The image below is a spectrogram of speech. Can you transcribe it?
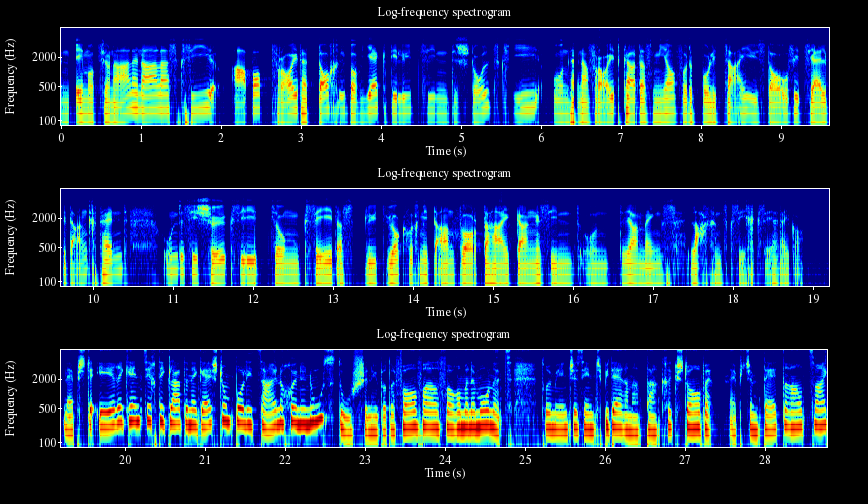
ein emotionaler Anlass gewesen, aber die Freude hat doch überwiegt. Die Leute sind stolz und haben auch Freude gehabt, dass wir von der Polizei uns da offiziell bedankt haben. Und es ist schön gewesen, zum sehen, dass die Leute wirklich mit Antworten heimgegangen sind und ja, manches lachendes Gesicht gesehen haben. Nebst der haben sich die geladenen Gäste und die Polizei noch austauschen über den Vorfall vor einem Monat. Drei Menschen sind bei deren Attacke gestorben. Nebst dem Täter auch zwei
